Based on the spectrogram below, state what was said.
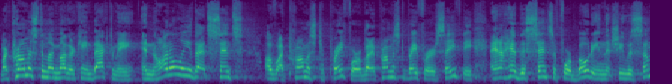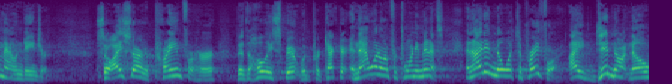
my promise to my mother came back to me, and not only that sense of I promised to pray for her, but I promised to pray for her safety. And I had this sense of foreboding that she was somehow in danger. So I started praying for her that the Holy Spirit would protect her. And that went on for 20 minutes. And I didn't know what to pray for. I did not know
